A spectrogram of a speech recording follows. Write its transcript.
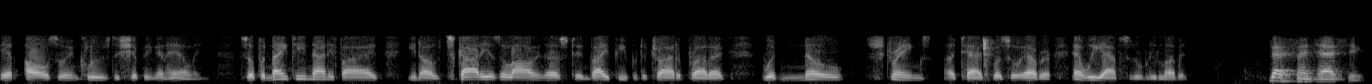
it also includes the shipping and handling. So for 19.95, you know, Scotty is allowing us to invite people to try the product with no strings attached whatsoever, and we absolutely love it. That's fantastic.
